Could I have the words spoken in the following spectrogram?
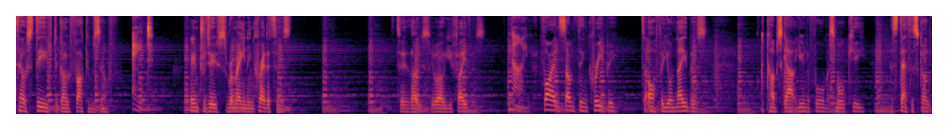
Tell Steve to go fuck himself. 8, Introduce remaining creditors to those who owe you favours. 9, Find something creepy to offer your neighbours. A Cub Scout uniform, a small key, a stethoscope.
